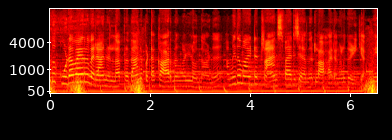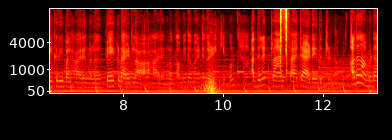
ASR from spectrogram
നമുക്ക് കുടവയറ് വരാനുള്ള പ്രധാനപ്പെട്ട കാരണങ്ങളിൽ ഒന്നാണ് അമിതമായിട്ട് ട്രാൻസ്ഫാറ്റ് ചേർന്നിട്ടുള്ള ആഹാരങ്ങൾ കഴിക്കുക. ബേക്കറി പലഹാരങ്ങൾ പേക്ക്ഡ് ആയിട്ടുള്ള ആഹാരങ്ങളൊക്കെ അമിതമായിട്ട് കഴിക്കുമ്പം അതിൽ ട്രാൻസ് ഫാറ്റ് ആഡ് ചെയ്തിട്ടുണ്ടാവും അത് നമ്മുടെ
